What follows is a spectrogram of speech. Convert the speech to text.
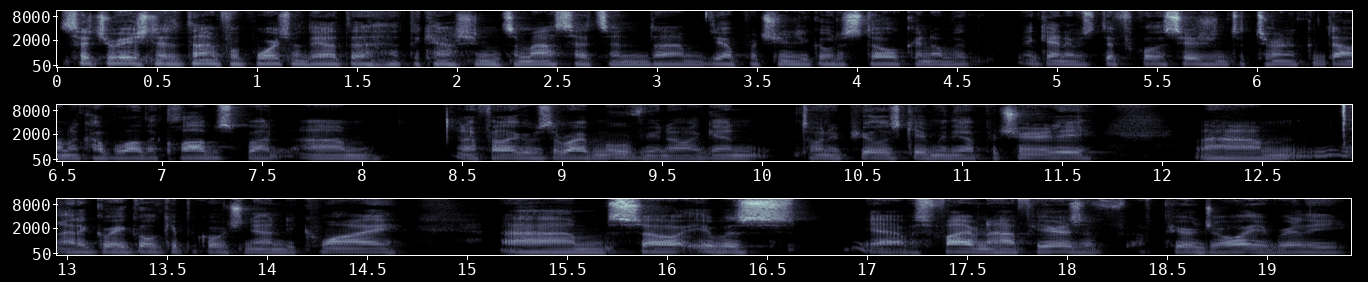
situation at the time for Portsmouth, they had to, had to cash in on some assets and um, the opportunity to go to Stoke. And again, it was a difficult decision to turn down a couple other clubs, but um, I felt like it was the right move. You know, again, Tony Pulis gave me the opportunity. Um, I had a great goalkeeper coach in Andy Quy. Um, so it was yeah, it was five and a half years of, of pure joy. It really,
